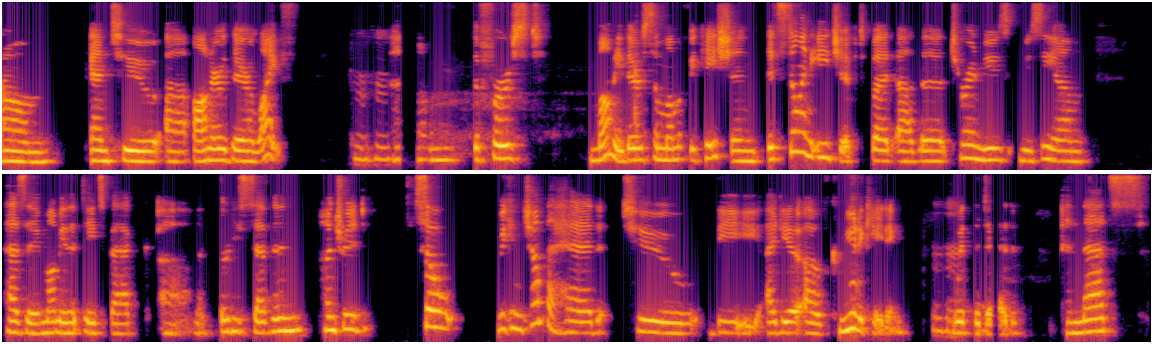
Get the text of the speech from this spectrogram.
um, and to uh, honor their life. Mm-hmm. Um, the first mummy, there's some mummification. It's still in Egypt, but uh, the Turin Muse- Museum has a mummy that dates back uh, like 3700. So we can jump ahead to the idea of communicating mm-hmm. with the dead. And that's,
